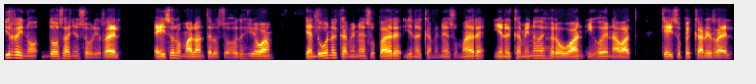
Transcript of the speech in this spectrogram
y reinó dos años sobre Israel. E hizo lo malo ante los ojos de Jehová, y anduvo en el camino de su padre, y en el camino de su madre, y en el camino de Jeroboam, hijo de Nabat, que hizo pecar a Israel,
